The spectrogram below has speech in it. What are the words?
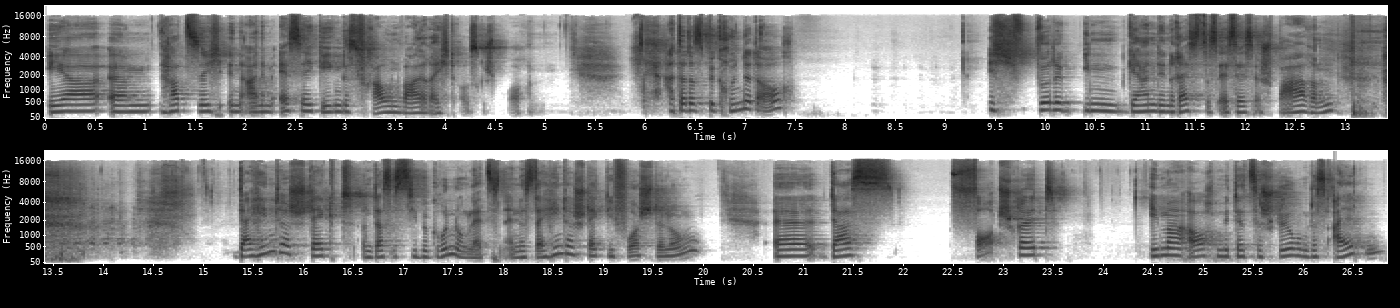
Er ähm, hat sich in einem Essay gegen das Frauenwahlrecht ausgesprochen. Hat er das begründet auch? ich würde Ihnen gern den Rest des Essays ersparen. dahinter steckt, und das ist die Begründung letzten Endes, dahinter steckt die Vorstellung, äh, dass Fortschritt immer auch mit der Zerstörung des Alten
